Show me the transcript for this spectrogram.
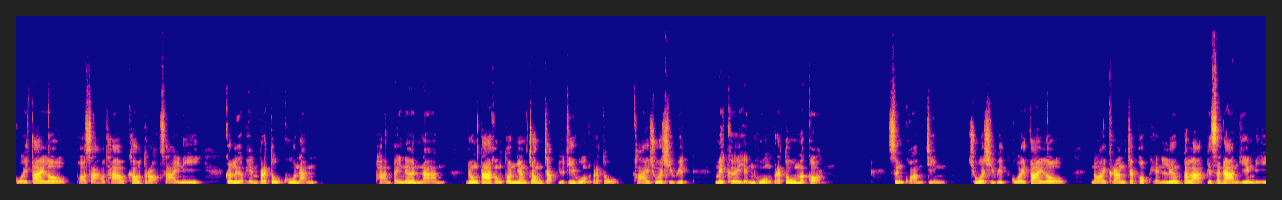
กวยใต้โลกพอสาวเท้าเข้าตรอกสายนี้ ก็เหลือบเห็นประตูคู่นั้น ผ่านไปเนิ่นนาน ดวงตาของตนยังจ้องจับอยู่ที่ห่วงประตู คล้ายชั่วชีวิต ไม่เคยเห็นห่วงประตูมาก่อน ซึ่งความจริง ชั่วชีวิตกวยใต้โลก น้อยครั้งจะพบเห็นเรื่องประหลาดพิสดารเยี่ยงนี้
